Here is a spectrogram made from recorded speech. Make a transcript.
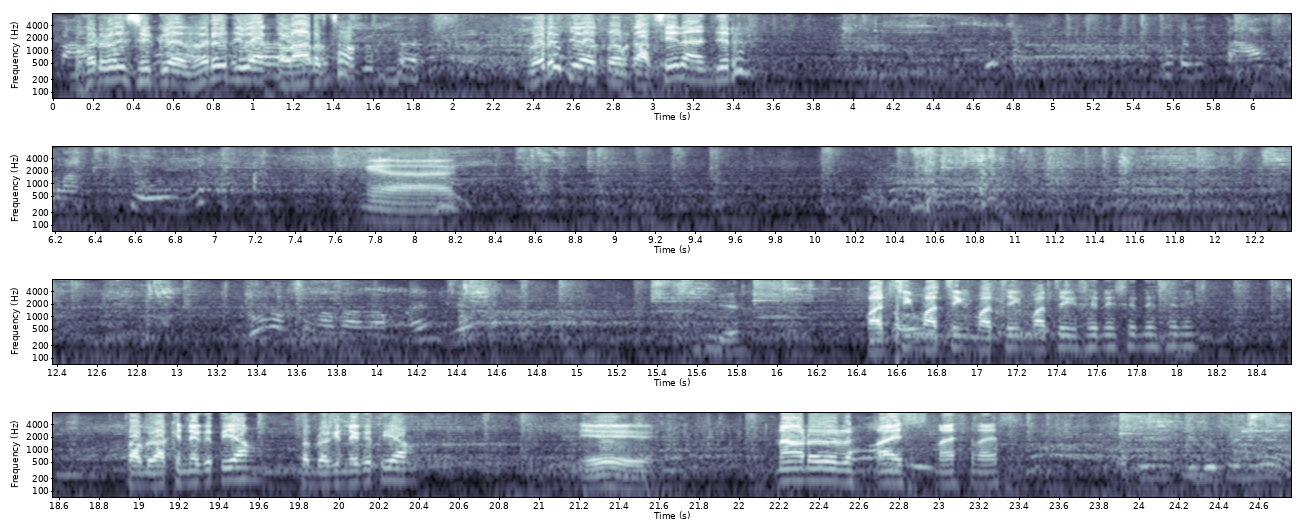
Baru juga, baru juga kelar sok. Baru juga kelar cutscene anjir. Gua ditabrak cuy. Ngek. Gua bisa ngapa-ngapain Jack. Iya. Mancing, mancing, mancing, mancing sini, sini, sini. Tabrakin dia ke tiang, tabrakin dia ke tiang. Ye. Nah, udah, udah, udah. nice, nice, nice. Hidupin dulu.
